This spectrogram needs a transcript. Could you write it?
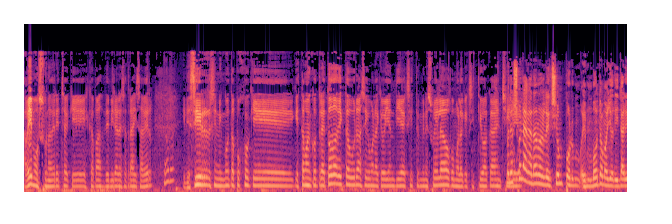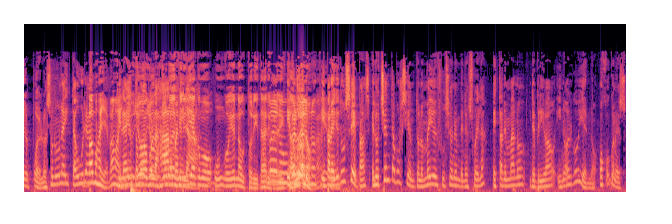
habemos una derecha que es capaz de mirar hacia atrás y saber y decir sin ningún tapujo que, que estamos en contra de toda dictadura, así como la que hoy en día existe en Venezuela o como la que existió acá en Chile. Venezuela ganaron la elección por en voto mayoritario del pueblo. Eso no es una dictadura Vamos allá, vamos que la allá. hayan Yo, tomado yo- con las yo lo armas ni definiría nada. como un gobierno autoritario. Bueno, Y, dictadura, perdón, no, y para que tú sepas, el 80% de los medios de difusión en Venezuela están en manos de privados y no del gobierno. Ojo con eso.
